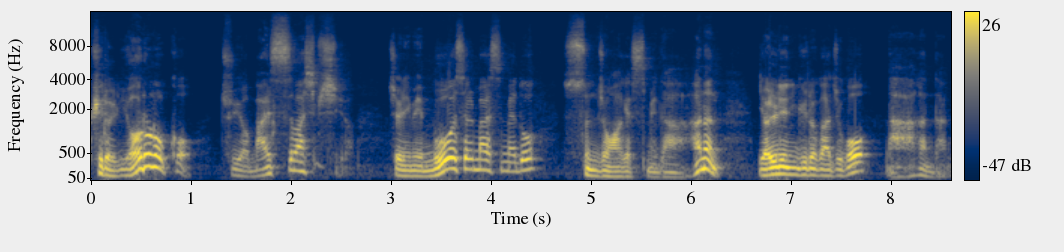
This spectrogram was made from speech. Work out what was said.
귀를 열어놓고 주여 말씀하십시오. 주님이 무엇을 말씀해도 순종하겠습니다. 하는 열린 귀를 가지고 나아간다면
